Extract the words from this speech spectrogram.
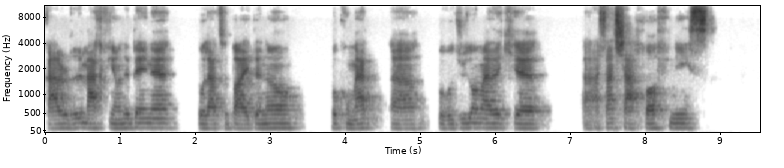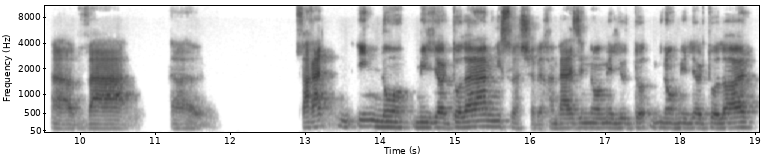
قرارداد مخفیانه بین دولت بایدن و حکومت به وجود آمده که اصلا شفاف نیست. و فقط این 9 میلیارد دلار هم نیست راستش بخوایم. بعد از این 9 میلیارد دلار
